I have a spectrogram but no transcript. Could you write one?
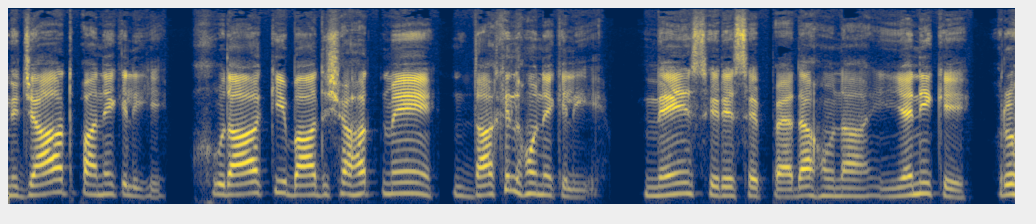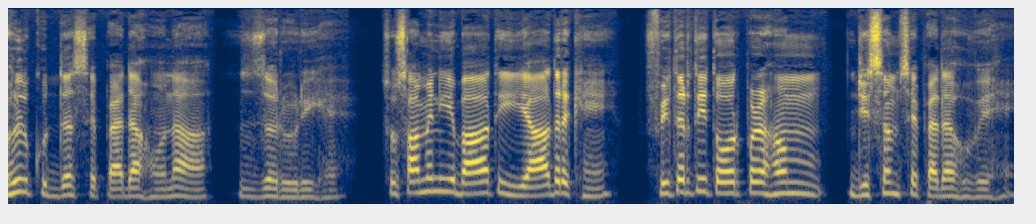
نجات پانے کے لیے، خدا کی بادشاہت میں داخل ہونے کے لیے نئے سرے سے پیدا ہونا یعنی کہ روح القدس سے پیدا ہونا ضروری ہے۔ سو سامن یہ بات یاد رکھیں، فطرتی طور پر ہم جسم سے پیدا ہوئے ہیں۔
